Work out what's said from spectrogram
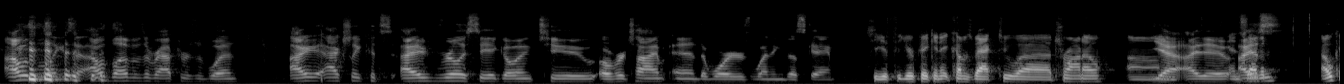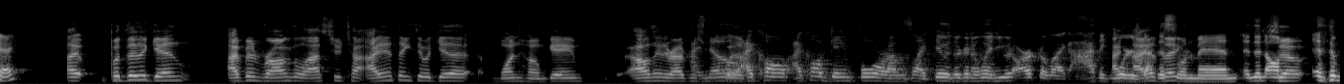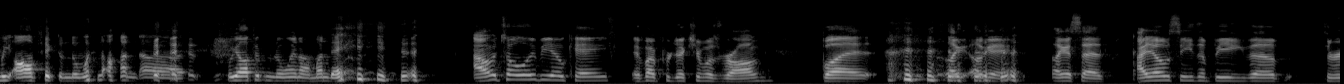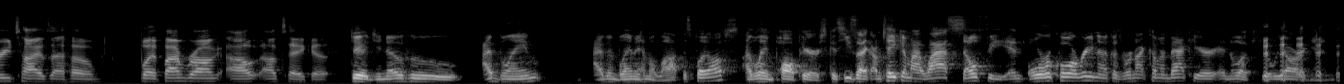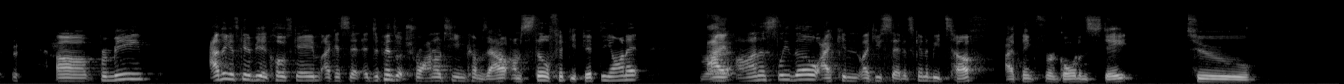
I would like I said, I would love if the Raptors would win. I actually could. I really see it going to overtime and the Warriors winning this game. so you you're picking it comes back to uh, Toronto. Um, yeah, I do. and seven? just- Okay. I, but then again, I've been wrong the last two times. I didn't think they would get one home game. I don't think the Raptors. I know. I called. I called game four, and I was like, "Dude, they're gonna win." You and Ark are like, ah, "I think I- Warriors I got this think- one, man." And then on, So- and then we all picked them to win on. Uh, we all picked them to win on Monday. I would totally be okay if my prediction was wrong, but like okay, like I said, I don't see them being the three times at home. But if I'm wrong, I'll I'll take it. Dude, you know who I blame? I've been blaming him a lot this playoffs. I blame Paul Pierce because he's like, I'm taking my last selfie in Oracle Arena because we're not coming back here. And look, here we are again. uh, for me, I think it's going to be a close game. Like I said, it depends what Toronto team comes out. I'm still 50 50 on it. Right. I honestly, though, I can, like you said, it's going to be tough. I think for Golden State to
